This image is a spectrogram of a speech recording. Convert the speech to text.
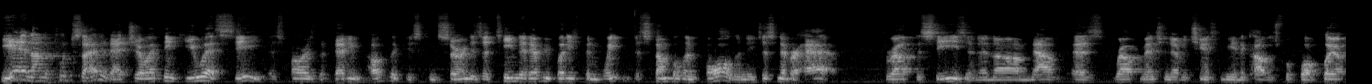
Yeah, and on the flip side of that, Joe, I think USC, as far as the betting public is concerned, is a team that everybody's been waiting to stumble and fall, and they just never have throughout the season. And um, now, as Ralph mentioned, have a chance to be in the college football playoff.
